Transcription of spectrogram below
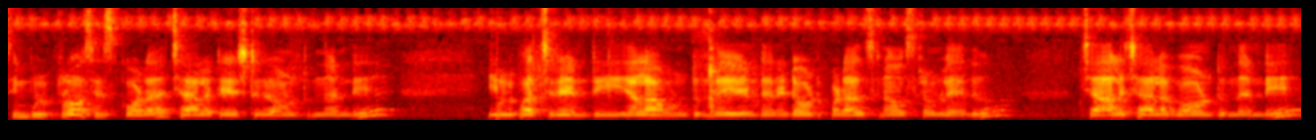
సింపుల్ ప్రాసెస్ కూడా చాలా టేస్ట్గా ఉంటుందండి. ఇప్పులు పచ్చడి ఏంటి ఎలా ఉంటుందో ఏంటి అని డౌట్ పడాల్సిన అవసరం లేదు. చాలా చాలా బాగుంటుందండి.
